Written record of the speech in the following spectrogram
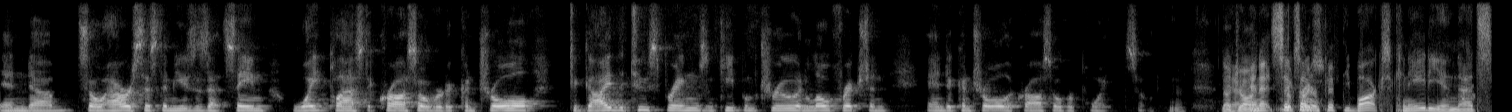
And um, so our system uses that same white plastic crossover to control to guide the two springs and keep them true and low friction, and to control the crossover point. So Now, John, and the at price- 650 bucks Canadian, that's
